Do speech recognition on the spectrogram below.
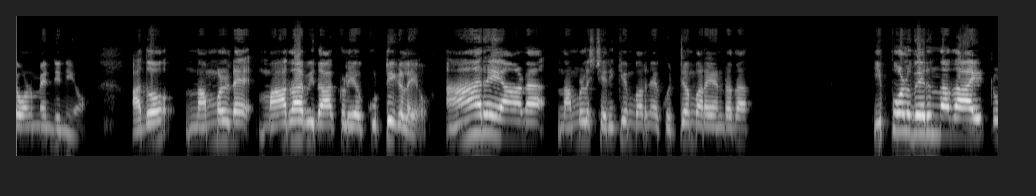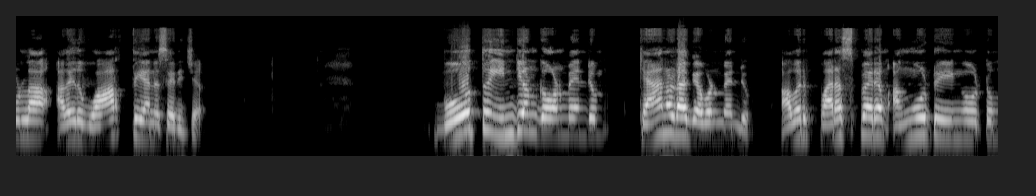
ഗവൺമെന്റിനെയോ? അതോ നമ്മളുടെ മാതാപിതാക്കളെയോ കുട്ടികളെയോ? ആരെയാണ് നമ്മൾ ശരിക്കും പറഞ്ഞ കുറ്റം പറയേണ്ടത്? ഇപ്പോൾ വരുന്നതായിട്ടുള്ള അതായത് വാർത്ത അനുസരിച്ച് ബോത്ത് ഇന്ത്യൻ ഗവൺമെന്റും കാനഡ ഗവൺമെന്റും അവർ പരസ്പരം അങ്ങോട്ടും ഇങ്ങോട്ടും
